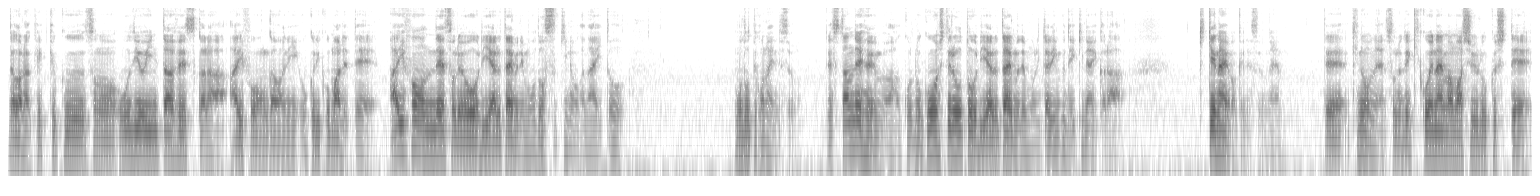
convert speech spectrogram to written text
だから結局そのオーディオインターフェースから iPhone 側に送り込まれて iPhone でそれをリアルタイムに戻す機能がないと戻ってこないんですよ。でスタンド FM はこう録音してる音をリアルタイムでモニタリングできないから聞けないわけですよね。で昨日ねそれで聞こえないまま収録して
